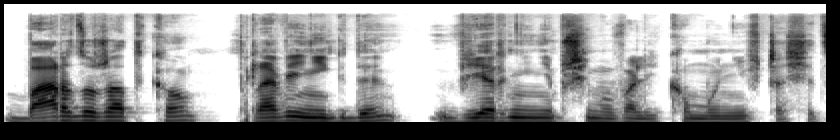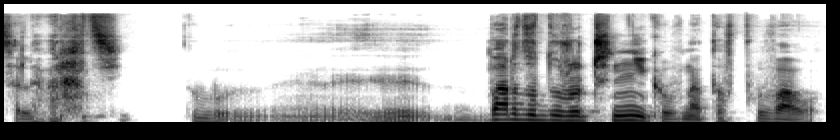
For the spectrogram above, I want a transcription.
bardzo rzadko, prawie nigdy wierni nie przyjmowali komunii w czasie celebracji. E, bardzo dużo czynników na to wpływało.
